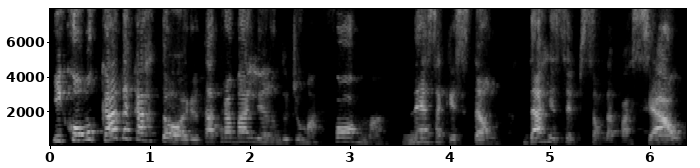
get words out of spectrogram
E como cada cartório está trabalhando de uma forma nessa questão da recepção da parcial,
